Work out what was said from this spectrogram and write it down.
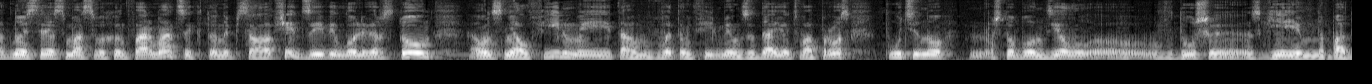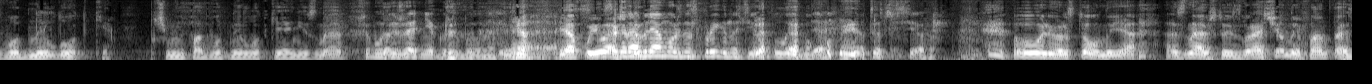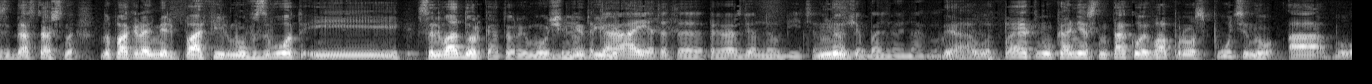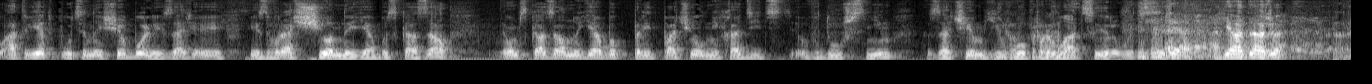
одно из средств массовых информации, кто написал. Вообще это заявил Оливер Стоун, он снял фильм, и там в этом фильме он задает вопрос Путину, чтобы он делал э, в душе с геем на подводной лодке. Почему на подводной лодке, я не знаю. Чтобы Да. убежать некуда было. Я, понимаю, С что... корабля можно спрыгнуть и уплыть, да. А тут все. Оливер Стоун, ну, я знаю, что извращенной фантазии достаточно, ну, по крайней мере, по фильму «Взвод» и «Сальвадор», который мы очень Ну, так, любили. а этот э, прирожденный убийца, он Ну, вообще больной нагло. Да, вот поэтому, конечно, такой вопрос Путину, а ответ Путина еще более э, извращенный, я бы сказал. Он сказал, ну я бы предпочел не ходить в душ с ним, зачем его провоцировать. То есть я даже,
